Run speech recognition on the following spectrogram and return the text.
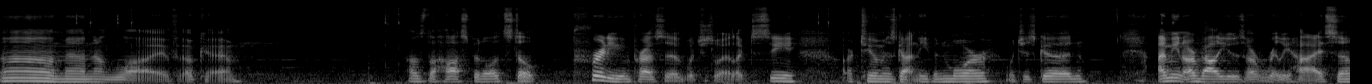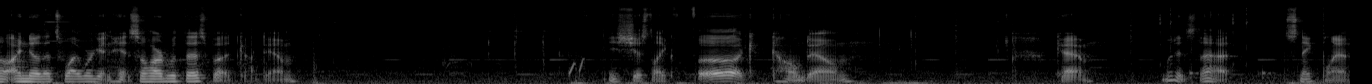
Oh, man, alive. Okay. How's the hospital? It's still pretty impressive, which is what I like to see. Our tomb has gotten even more, which is good. I mean, our values are really high, so I know that's why we're getting hit so hard with this, but goddamn. It's just like, fuck, calm down. Okay. What is that? Snake plant.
